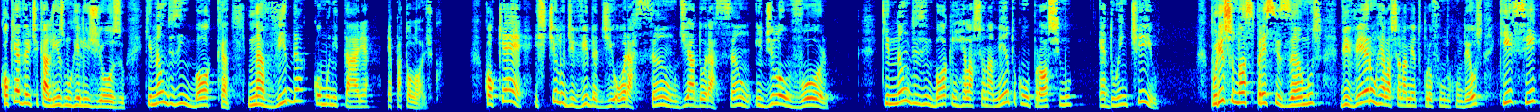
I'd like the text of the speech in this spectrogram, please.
Qualquer verticalismo religioso que não desemboca na vida comunitária é patológico. Qualquer estilo de vida de oração, de adoração e de louvor que não desemboca em relacionamento com o próximo é doentio. Por isso nós precisamos viver um relacionamento profundo com Deus que se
